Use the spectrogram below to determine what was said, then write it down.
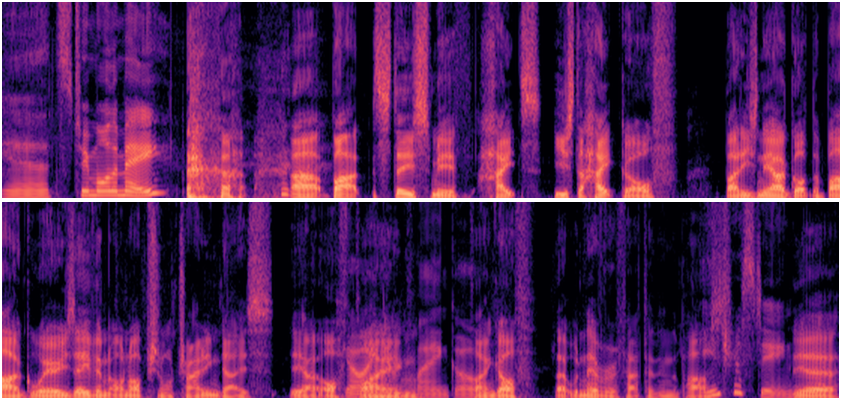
Yeah, it's two more than me. uh, but Steve Smith hates used to hate golf, but he's now got the bug where he's even on optional training days, you know, off Going playing playing golf. playing golf. That would never have happened in the past. Interesting. Yeah.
